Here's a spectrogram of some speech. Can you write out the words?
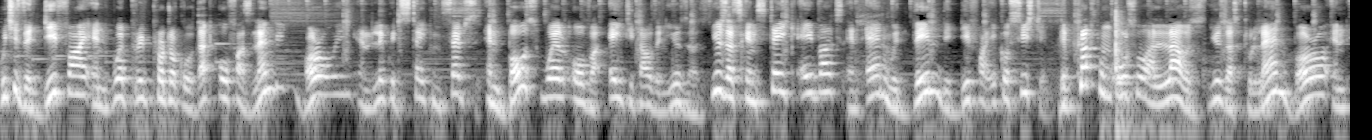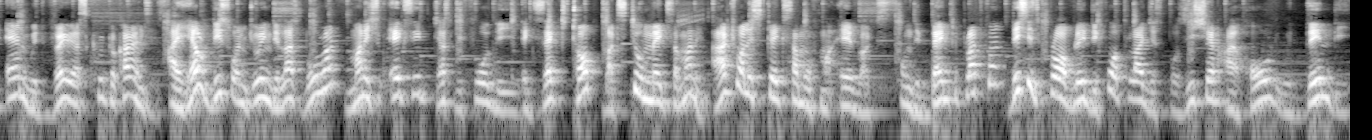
which is a DeFi and Web3 protocol that offers lending, borrowing, and liquid staking services and boasts well over 80,000 users. Users can stake AVAX and earn within the DeFi ecosystem. The platform also allows users to lend, borrow, and earn with various cryptocurrencies. I held this one during the last managed to exit just before the exact top, but still made some money. I actually stake some of my AVAX on the Benqi platform. This is probably the fourth largest position I hold within the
